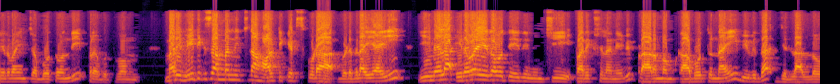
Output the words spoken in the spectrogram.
నిర్వహించబోతోంది ప్రభుత్వం. మరి వీటికి సంబంధించిన హాల్ టికెట్స్ కూడా విడుదలయ్యాయి. ఈ నెల ఇరవై ఐదవ తేదీ నుంచి పరీక్షలు అనేవి ప్రారంభం కాబోతున్నాయి వివిధ జిల్లాల్లో.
